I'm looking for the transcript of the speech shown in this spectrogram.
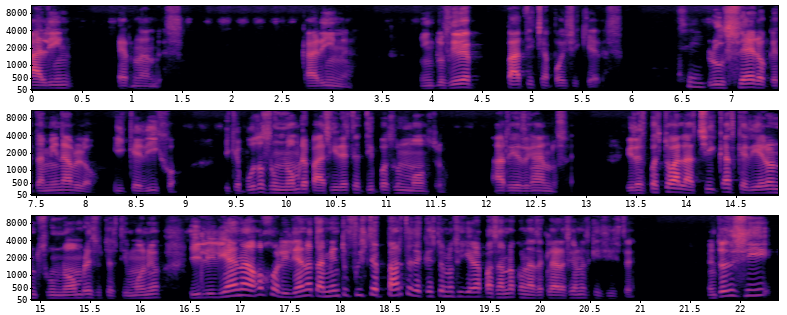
Aline Hernández, Karina, inclusive Patti Chapoy si quieres. Lucero, que también habló y que dijo, y que puso su nombre para decir, este tipo es un monstruo, arriesgándose. Y después todas las chicas que dieron su nombre y su testimonio. Y Liliana, ojo, Liliana, también tú fuiste parte de que esto no siguiera pasando con las declaraciones que hiciste. Entonces sí,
